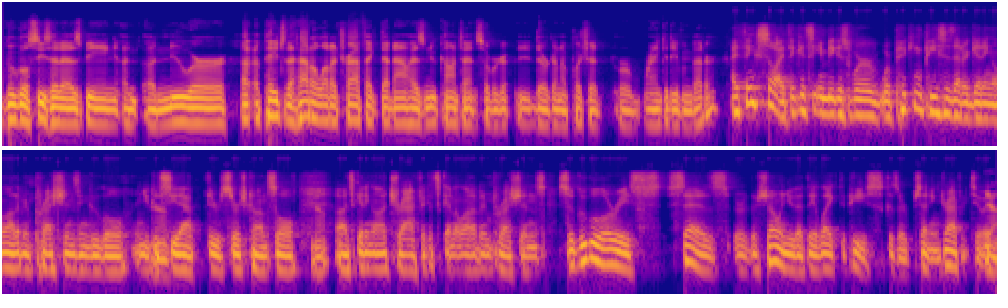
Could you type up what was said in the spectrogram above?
Google sees it as being a, a newer a, a page that had a lot of traffic that now has new content, so we're, they're going to push it or rank it even better. I think so. I think it's because we're we're picking pieces that are getting a lot of impressions in Google, and you can Yeah. see that through Search Console. Yeah. Uh, it's getting a lot of traffic. It's getting a lot of impressions. So Google already s- says, or they're showing you that they like the piece because they're sending traffic to it. Yeah.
